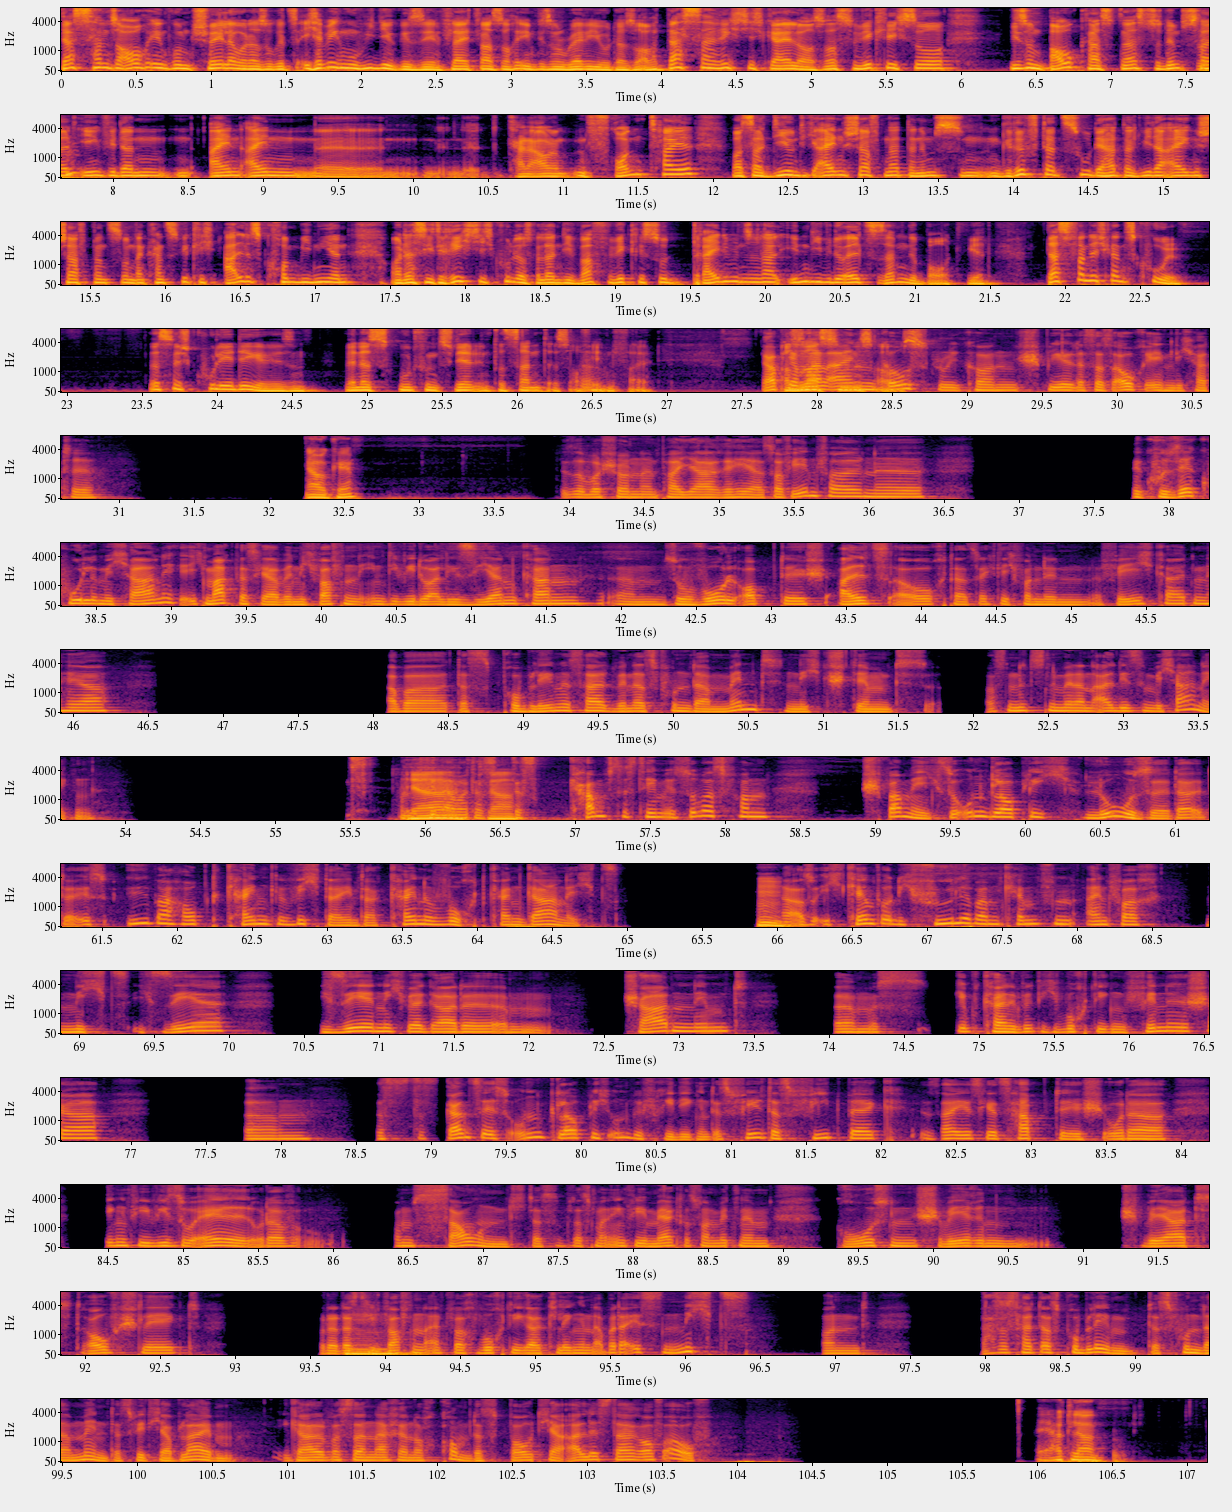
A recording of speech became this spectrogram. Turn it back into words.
Das haben sie auch irgendwo im Trailer oder so gezeigt. Ich habe irgendwo ein Video gesehen, vielleicht war es auch irgendwie so ein Review oder so, aber das sah richtig geil aus. Was wirklich so, wie so ein Baukasten hast. Du nimmst halt mhm. irgendwie dann ein, ein äh, keine Ahnung, ein Frontteil, was halt die und die Eigenschaften hat. Dann nimmst du einen Griff dazu, der hat halt wieder Eigenschaften und so. Und dann kannst du wirklich alles kombinieren. Und das sieht richtig cool aus, weil dann die Waffe wirklich so dreidimensional individuell zusammengebaut wird. Das fand ich ganz cool. das ist eine coole Idee gewesen. Wenn das gut funktioniert, interessant ist, auf ja. jeden Fall. Gab also ja mal ein Ghost Recon-Spiel, das das auch ähnlich hatte. Ja, ah, okay. Ist aber schon ein paar Jahre her. Ist auf jeden Fall eine, eine sehr coole Mechanik. Ich mag das ja, wenn ich Waffen individualisieren kann, ähm, sowohl optisch als auch tatsächlich von den Fähigkeiten her. Aber das Problem ist halt, wenn das Fundament nicht stimmt, was nützen mir dann all diese Mechaniken? Und ja, ich finde aber, das, das, Kampfsystem ist sowas von schwammig, so unglaublich lose. Da, da ist überhaupt kein Gewicht dahinter, keine Wucht, kein gar nichts. Hm. Ja, also ich kämpfe und ich fühle beim Kämpfen einfach nichts. Ich sehe, ich sehe nicht, wer gerade ähm, Schaden nimmt. Ähm, es gibt keine wirklich wuchtigen Finisher. Ähm, das, das Ganze ist unglaublich unbefriedigend. Es fehlt das Feedback, sei es jetzt haptisch oder irgendwie visuell oder vom Sound, dass, dass man irgendwie merkt, dass man mit einem großen, schweren Schwert draufschlägt oder dass mhm. die Waffen einfach wuchtiger klingen, aber da ist nichts. Und das ist halt das Problem, das Fundament, das wird ja bleiben. Egal, was dann nachher noch kommt, das baut ja alles darauf auf. Ja, klar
